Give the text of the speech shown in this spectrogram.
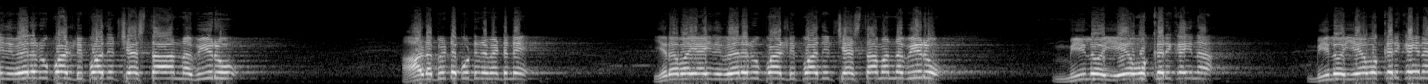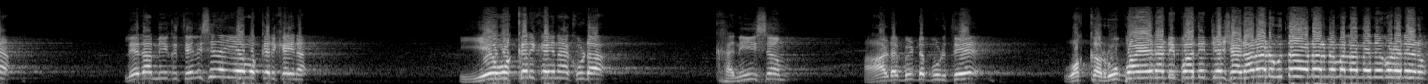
ఐదు వేల రూపాయలు డిపాజిట్ చేస్తా అన్న వీరు ఆడబిడ్డ పుట్టిన వెంటనే ఇరవై ఐదు వేల రూపాయలు డిపాజిట్ చేస్తామన్న వీరు మీలో ఏ ఒక్కరికైనా మీలో ఏ ఒక్కరికైనా లేదా మీకు తెలిసిన ఏ ఒక్కరికైనా ఏ ఒక్కరికైనా కూడా కనీసం ఆడబిడ్డ పుడితే ఒక్క రూపాయి అయినా డిపాజిట్ చేశాడా అని అడుగుతా ఉన్నాను మిమ్మల్ని అందరినీ కూడా నేను.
